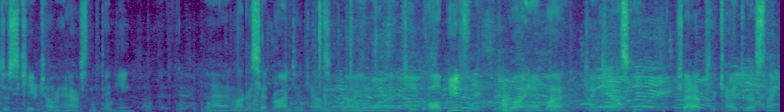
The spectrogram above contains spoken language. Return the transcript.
Just keep Tommy Harrison thinking. And like I said, Ryan Jankowski going to want to keep. Oh, beautiful right hand by Jankowski. Straight up to the cage wrestling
